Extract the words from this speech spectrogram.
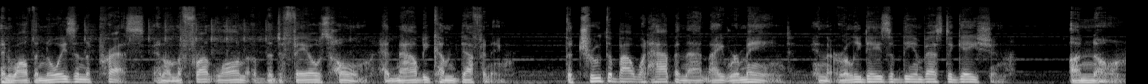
And while the noise in the press and on the front lawn of the DeFeo's home had now become deafening, the truth about what happened that night remained, in the early days of the investigation, unknown.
